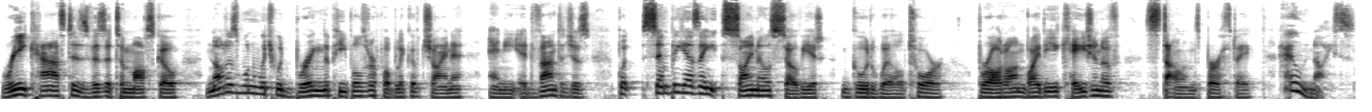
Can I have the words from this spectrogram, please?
recast his visit to Moscow not as one which would bring the People's Republic of China any advantages, but simply as a Sino Soviet goodwill tour, brought on by the occasion of Stalin's birthday. How nice.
